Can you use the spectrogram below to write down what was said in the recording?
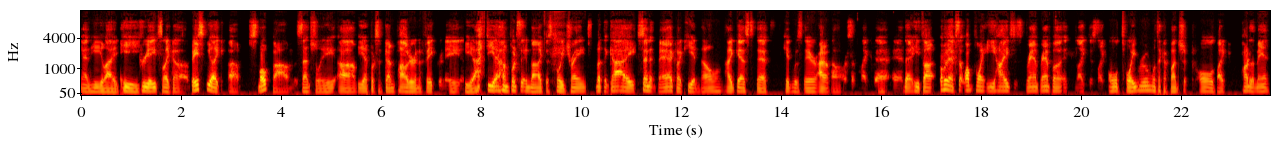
and he like he creates like a basically like a smoke bomb essentially. Um, he uh, puts a gunpowder in a fake grenade. He uh, he um, puts it in like this toy train, but the guy sent it back like he had known, I guess that kid was there. I don't know, or something like that. And that he thought, oh yeah, because at one point he hides his grand grandpa in like this like old toy room with like a bunch of old like part of the mansion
